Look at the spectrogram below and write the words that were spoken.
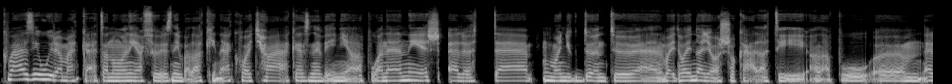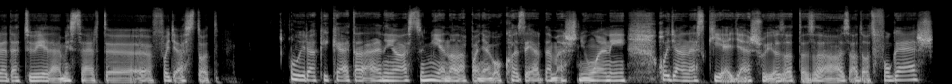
kvázi újra meg kell tanulnia főzni valakinek, hogyha elkezd növényi alapúan enni, és előtte mondjuk döntően, vagy, vagy nagyon sok állati alapú ö, eredetű élelmiszert ö, fogyasztott újra ki kell találni azt, hogy milyen alapanyagokhoz érdemes nyúlni, hogyan lesz kiegyensúlyozott az az adott fogás.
